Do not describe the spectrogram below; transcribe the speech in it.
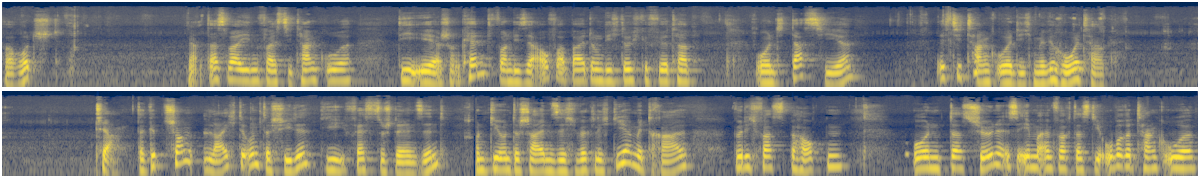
verrutscht. Ja, das war jedenfalls die Tankuhr, die ihr ja schon kennt von dieser Aufarbeitung, die ich durchgeführt habe. Und das hier ist die Tankuhr, die ich mir geholt habe. Tja, da gibt es schon leichte Unterschiede, die festzustellen sind. Und die unterscheiden sich wirklich diametral, würde ich fast behaupten. Und das Schöne ist eben einfach, dass die obere Tankuhr,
